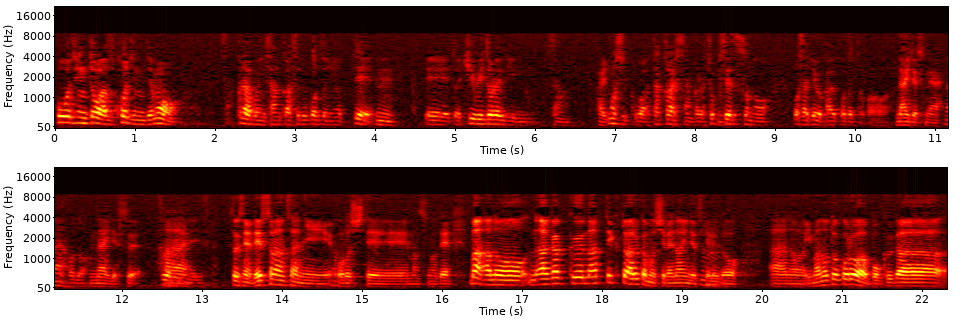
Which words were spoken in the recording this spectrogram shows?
法人問わず個人でもクラブに参加することによって、うん。えっ、とキュービートレーディングさん、はい。もしくは高橋さんから直接そのお酒を買うこととかは？ないですね。なるほど、ないです。そうですか、そうですね、レストランさんに卸してますので、まあ、あの長くなっていくとあるかもしれないんですけれど、あの今のところは僕が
